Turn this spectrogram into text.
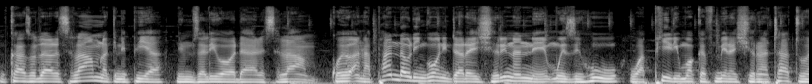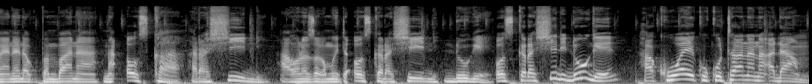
mkazi wa Dar es Salaam, lakini pia ni mzaliwa wa Dar es Salaam. Kwa hiyo anapanda ulingoni tarehe 24 mwezi huu wa pili mwaka 2023, anaenda kupambana na Oscar Rashid au unaweza kumuita Oscar Rashid Duge. Oscar Rashid Duge hakuwahi kukutana na Adamu.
